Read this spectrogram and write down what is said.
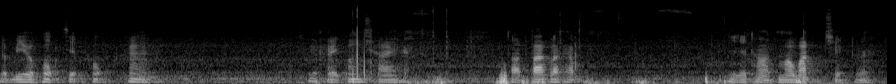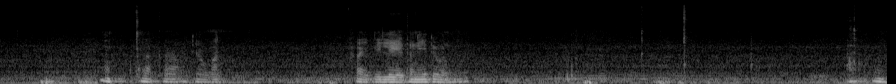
W หกเจ็ดหกห้าเชื่อใครต้องใช้ถอดปลั๊กแล้วครับเดี๋ยวจะถอดมาวัดเช็คด้วยอืมแล้วก็เดี๋ยววัดไฟดีเลย์ตรงนี้ดูนะอืม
